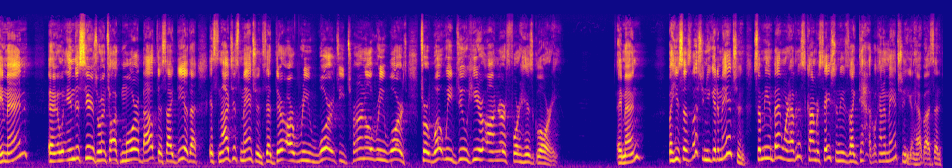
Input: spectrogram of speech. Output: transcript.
Amen? And in this series, we're going to talk more about this idea that it's not just mansions, that there are rewards, eternal rewards for what we do here on earth for His glory. Amen? But he says, listen, you get a mansion. So me and Ben were having this conversation. He's like, Dad, what kind of mansion are you gonna have? I said,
